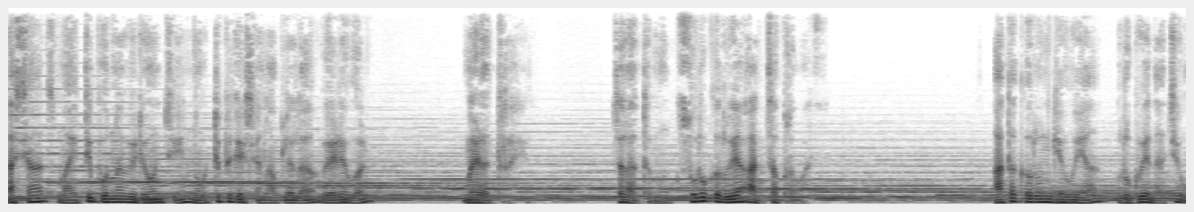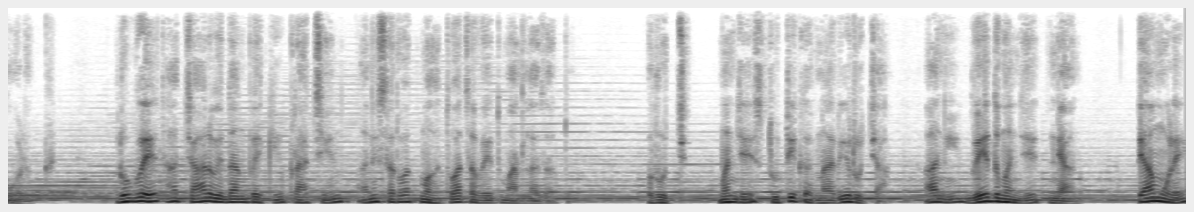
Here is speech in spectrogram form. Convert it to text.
अशाच माहितीपूर्ण व्हिडिओंची नोटिफिकेशन आपल्याला वेळेवर मिळत राहील. चला तर मग सुरू करूया आजचा प्रवास. आता करून घेऊया ऋग्वेदाची ओळख. ऋग्वेद हा चार वेदांपैकी प्राचीन आणि सर्वात महत्त्वाचा वेद मानला जातो. रुच म्हणजे स्तुती करणारी रुचा आणि वेद म्हणजे ज्ञान. त्यामुळे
